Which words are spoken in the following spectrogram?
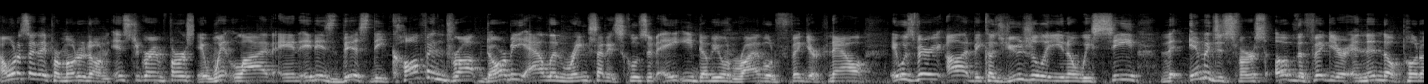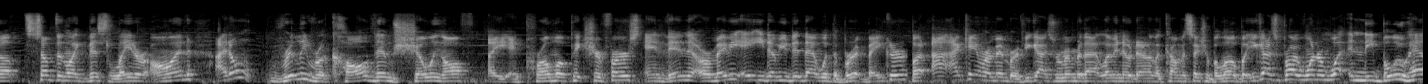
I want to say they promoted it on Instagram first. It went live, and it is this, the Coffin Drop Darby Allin Ringside exclusive AEW Unrivaled figure. Now, it was very odd because usually, you know, we see the images first of the figure, and then they'll put up something like this later on. I don't really recall them showing off a, a promo picture first, and then, or maybe AEW did that with the Britt Baker, but I, I can't remember. If you guys remember that, let me know down in the comment section below, but you guys are probably wondering what in the blue hell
